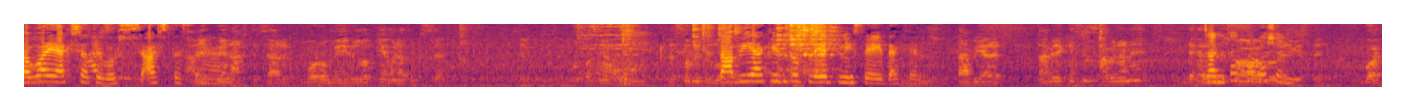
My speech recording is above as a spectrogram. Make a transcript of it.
সবাই একসাথে বসে আসতেছে আরেক হ্যাঁ। আসতেছে আর বড় মেয়ে হলো ক্যামেরা ধরছে। তাবিয়া কিন্তু প্লেট নিছে এই দেখেন। তাবিয়ার তাবিয়া কিছু খাবে না নে দেখা যাচ্ছে সব হয়ে গেছে। বয়।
